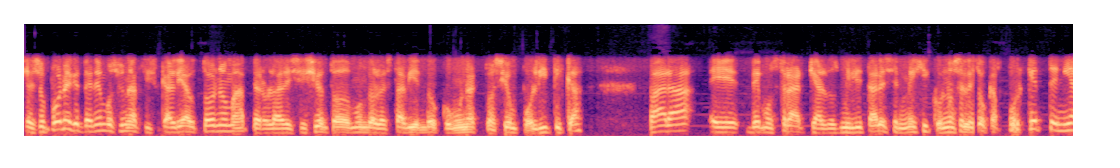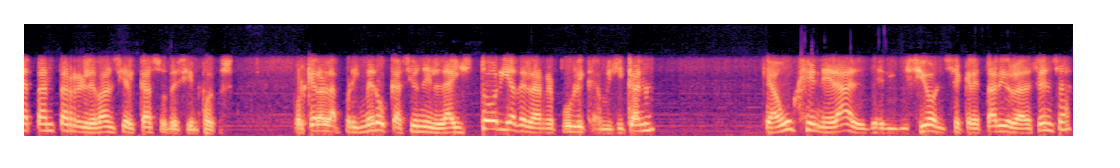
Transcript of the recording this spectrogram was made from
Se supone que tenemos una fiscalía autónoma, pero la decisión todo el mundo la está viendo como una actuación política para eh, demostrar que a los militares en México no se les toca. ¿Por qué tenía tanta relevancia el caso de Cienfuegos? Porque era la primera ocasión en la historia de la República Mexicana que a un general de división, secretario de la Defensa,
